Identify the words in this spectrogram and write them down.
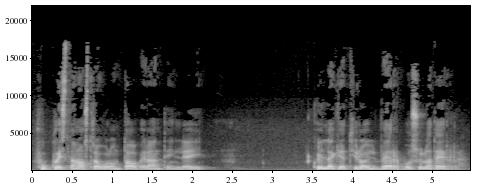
Fu questa nostra volontà operante in lei quella che attirò il Verbo sulla terra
